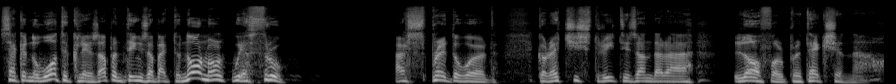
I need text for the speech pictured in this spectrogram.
Second the water clears up and things are back to normal, we're through. I'll spread the word. Gorecci Street is under a lawful protection now.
